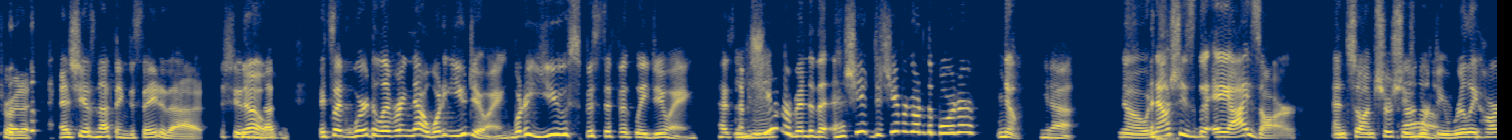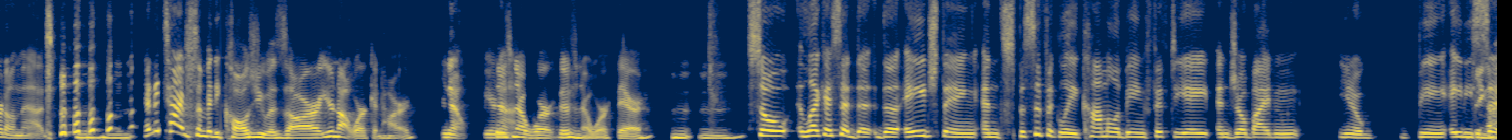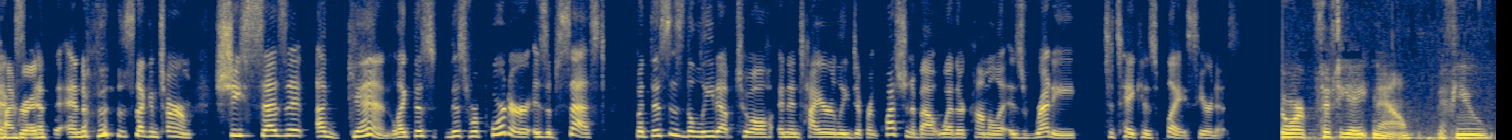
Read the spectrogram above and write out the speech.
Try to, and she has nothing to say to that. She has no. nothing. It's like we're delivering. No, what are you doing? What are you specifically doing? Has, mm-hmm. has she ever been to the? Has she? Did she ever go to the border? No. Yeah. No. Now she's the AI czar. And so I'm sure she's working really hard on that. mm-hmm. Anytime somebody calls you a czar, you're not working hard. No, there's not. no work. There's no work there. Mm-mm. So, like I said, the the age thing, and specifically Kamala being 58 and Joe Biden, you know, being 86 being at the end of the second term, she says it again. Like this this reporter is obsessed, but this is the lead up to a, an entirely different question about whether Kamala is ready to take his place. Here it is. You're 58 now. If you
